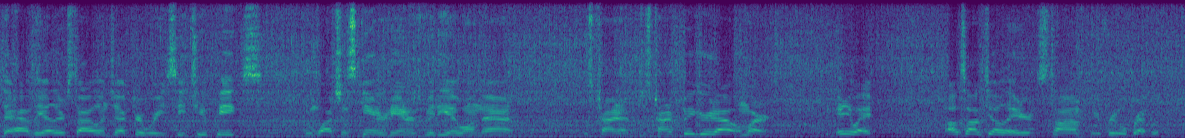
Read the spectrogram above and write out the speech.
that have the other style injector where you see two peaks. Been watching Scanner Danner's video on that. Just trying to just trying to figure it out and learn. Anyway, I'll talk to y'all later. It's Tom, your Frugal Prepper.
